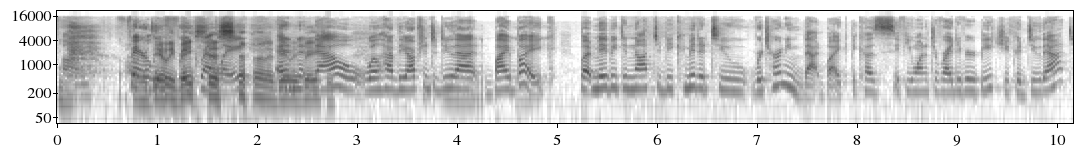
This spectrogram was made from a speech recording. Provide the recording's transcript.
Um, a fairly frequently, on a daily and basis. now we'll have the option to do that by bike, but maybe to not to be committed to returning that bike because if you wanted to ride to your Beach, you could do that,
